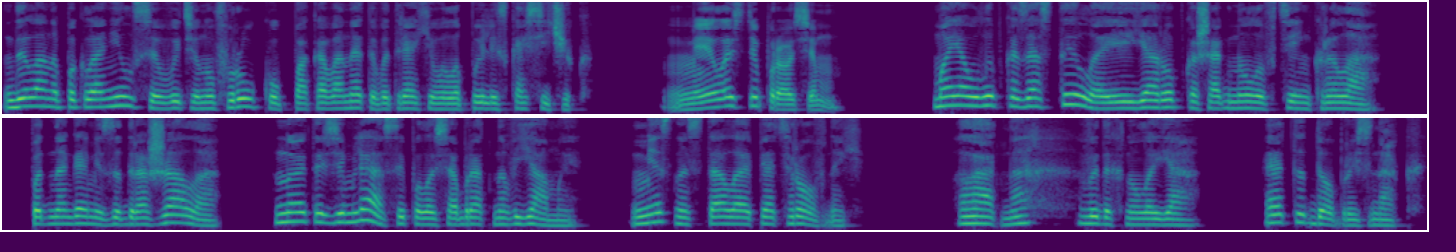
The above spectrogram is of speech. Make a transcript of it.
Делана поклонился, вытянув руку, пока Ванетта вытряхивала пыль из косичек. «Милости просим», Моя улыбка застыла, и я робко шагнула в тень крыла. Под ногами задрожала, но эта земля осыпалась обратно в ямы. Местность стала опять ровной. «Ладно», — выдохнула я, — «это добрый знак».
